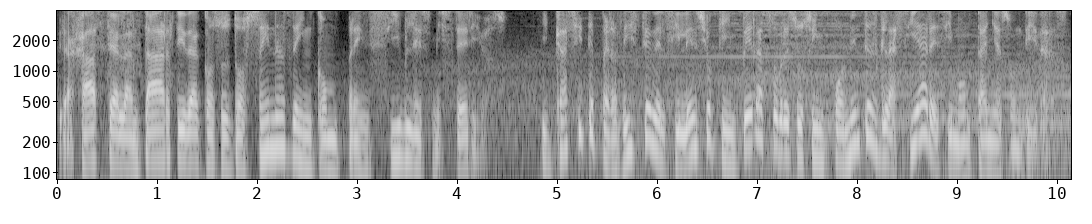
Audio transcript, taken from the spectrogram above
Viajaste a la Antártida con sus docenas de incomprensibles misterios y casi te perdiste en el silencio que impera sobre sus imponentes glaciares y montañas hundidas.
